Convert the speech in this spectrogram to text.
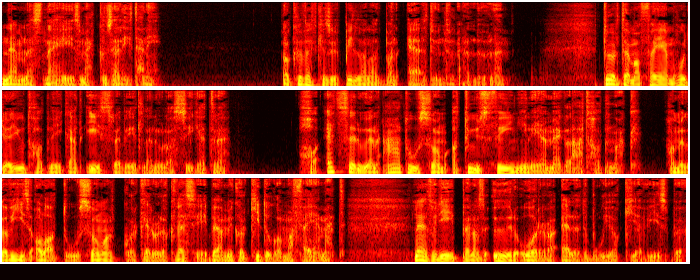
Nem lesz nehéz megközelíteni. A következő pillanatban eltűnt mellőlem. Törtem a fejem, hogyan juthatnék át észrevétlenül a szigetre. Ha egyszerűen átúszom, a tűz fényénél megláthatnak. Ha meg a víz alatt úszom, akkor kerülök veszélybe, amikor kidugom a fejemet. Lehet, hogy éppen az őr orra előtt bújok ki a vízből.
